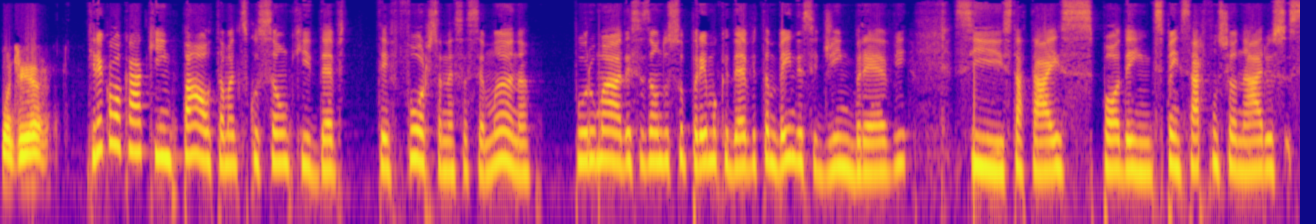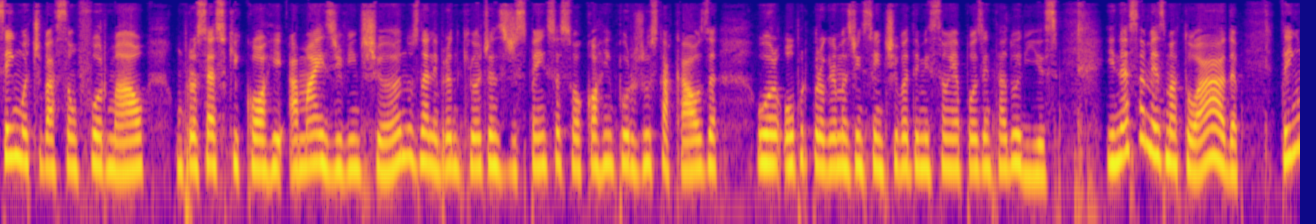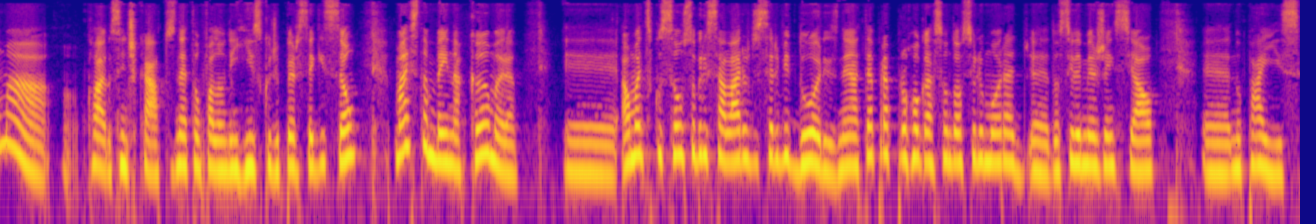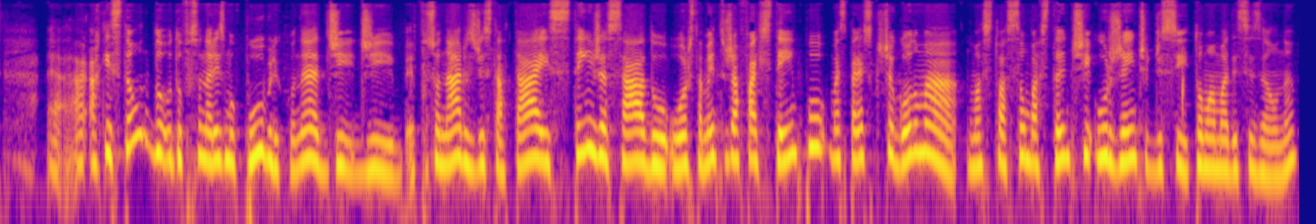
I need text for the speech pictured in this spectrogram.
Bom dia. Queria colocar aqui em pauta uma discussão que deve ter força nessa semana, por uma decisão do Supremo que deve também decidir em breve se estatais podem dispensar funcionários sem motivação formal, um processo que corre há mais de 20 anos, né? Lembrando que hoje as dispensas só ocorrem por justa causa ou, ou por programas de incentivo à demissão e aposentadorias. E nessa mesma toada, tem uma, claro, os sindicatos, né, estão falando em risco de perseguição, mas também na Câmara é, há uma discussão sobre salário de servidores, né, até para a prorrogação do auxílio, é, do auxílio emergencial é, no país. É, a, a questão do, do, funcionarismo público, né, de, de, funcionários de estatais, tem engessado o orçamento já faz tempo, mas parece que chegou numa, numa situação bastante urgente de se tomar uma decisão, né?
